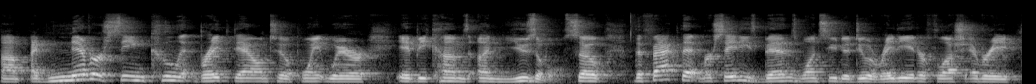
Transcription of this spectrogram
Um, I've never seen coolant break down to a point where it becomes unusable. So the fact that Mercedes-Benz wants you to do a radiator flush every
